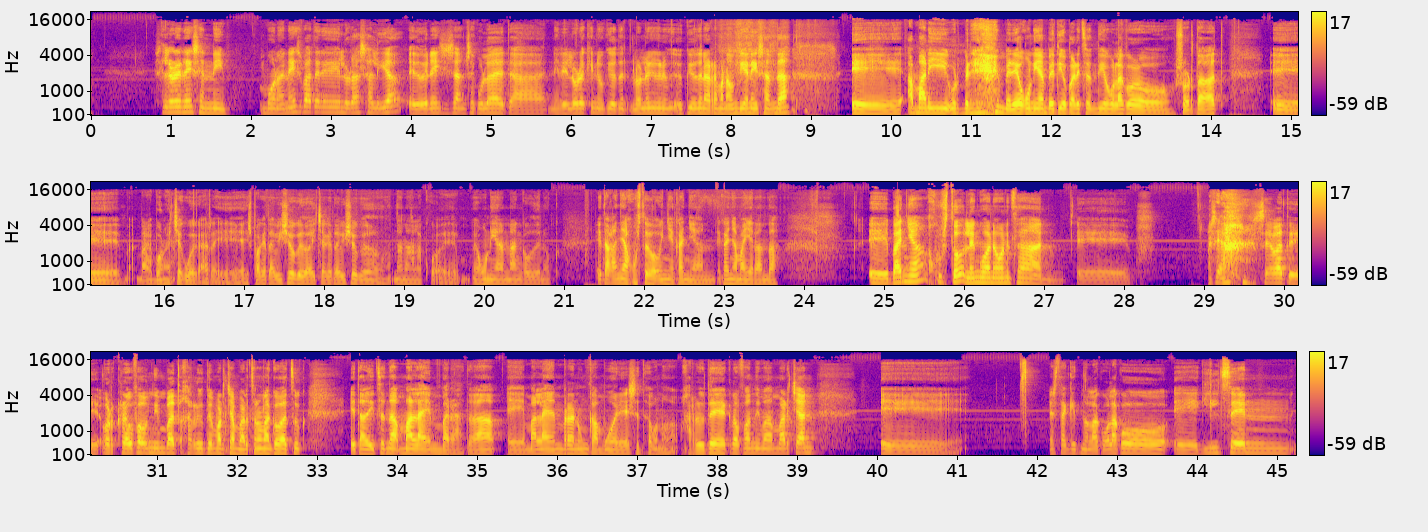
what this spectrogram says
Zelore naizen ni. Bueno, naiz bat ere lora salia, edo naiz izan sekula, eta nire lorekin eukioten, harremana handiena izan da, e, amari ur bere, bere egunean beti oparitzen diogulako sorta bat, e, ba, bueno, etxekuek, e, aizpaketa bisok edo aitzak eta bisok edo dana alako, e, egunean nan gaudenok. Eta gaina justo oin ekainan, ekaina maieran da. E, baina, justo, lenguan egon nintzen, e, Osea, zea bat, eh, hor crowdfunding bat jarri dute martxan Bartzelonako batzuk, eta deitzen da mala hembra, eta da, e, mala hembra nunca mueres, eta bueno, jarri dute crowdfunding bat martxan, e, ez dakit nolako, olako e, giltzen,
